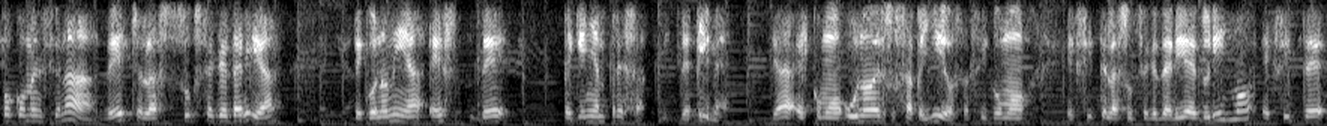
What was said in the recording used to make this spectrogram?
poco mencionada. De hecho, la subsecretaría de economía es de pequeña empresa, de pyme. Ya es como uno de sus apellidos, así como existe la subsecretaría de turismo, existe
